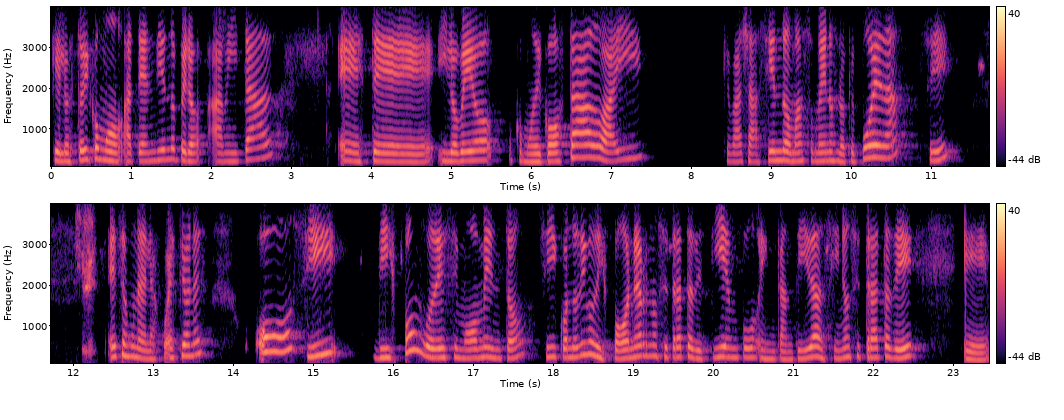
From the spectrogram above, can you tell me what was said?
que lo estoy como atendiendo pero a mitad este y lo veo como de costado ahí que vaya haciendo más o menos lo que pueda, ¿sí? Sí. Esa es una de las cuestiones o si dispongo de ese momento, ¿sí? Cuando digo disponer no se trata de tiempo en cantidad, sino se trata de eh,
